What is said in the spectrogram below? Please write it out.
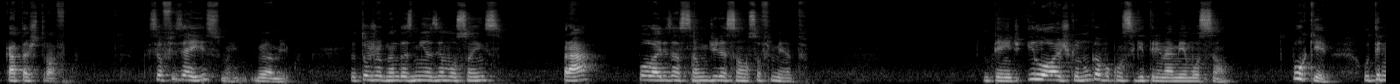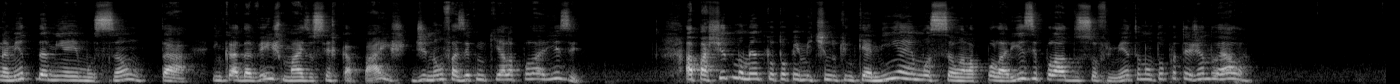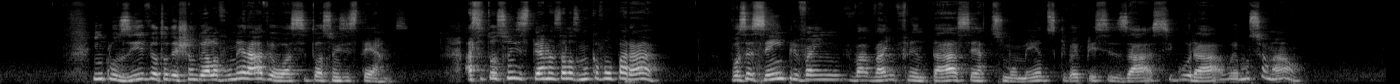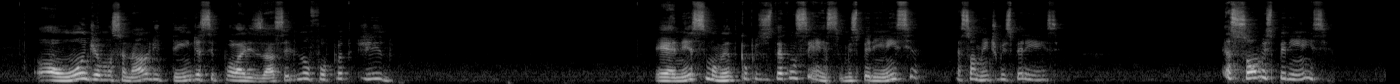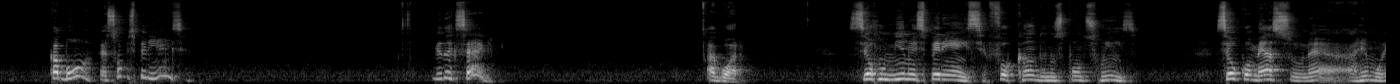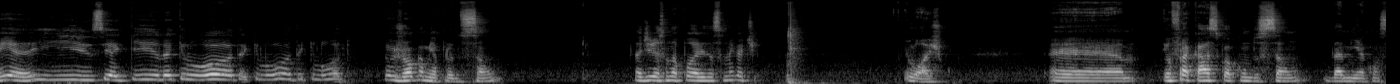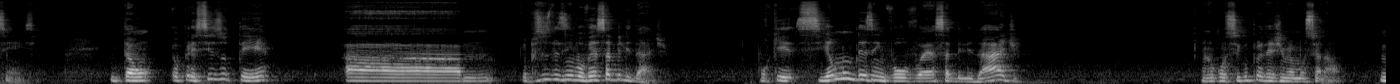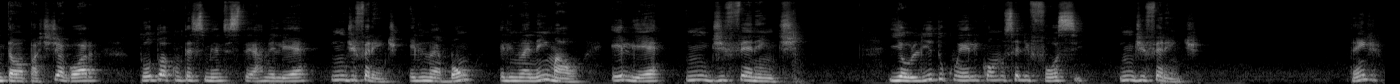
catastrófico. Porque se eu fizer isso, meu amigo, eu estou jogando as minhas emoções para polarização em direção ao sofrimento. Entende? E lógico, eu nunca vou conseguir treinar minha emoção. Por quê? O treinamento da minha emoção tá em cada vez mais eu ser capaz de não fazer com que ela polarize. A partir do momento que eu estou permitindo que a minha emoção ela polarize para o lado do sofrimento, eu não estou protegendo ela. Inclusive, eu estou deixando ela vulnerável às situações externas. As situações externas elas nunca vão parar. Você sempre vai, vai, vai enfrentar certos momentos que vai precisar segurar o emocional. Onde o emocional ele tende a se polarizar se ele não for protegido. É nesse momento que eu preciso ter consciência. Uma experiência é somente uma experiência. É só uma experiência. Acabou, é só uma experiência. Vida que segue. Agora, se eu rumino a experiência focando nos pontos ruins, se eu começo né, a remoer isso e aquilo, aquilo outro, aquilo outro, aquilo outro, eu jogo a minha produção na direção da polarização negativa. Lógico, é, eu fracasso com a condução da minha consciência. Então, eu preciso ter a. Eu preciso desenvolver essa habilidade. Porque se eu não desenvolvo essa habilidade, eu não consigo proteger meu emocional. Então, a partir de agora, todo acontecimento externo ele é indiferente. Ele não é bom, ele não é nem mal. Ele é indiferente. E eu lido com ele como se ele fosse indiferente. Entende?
